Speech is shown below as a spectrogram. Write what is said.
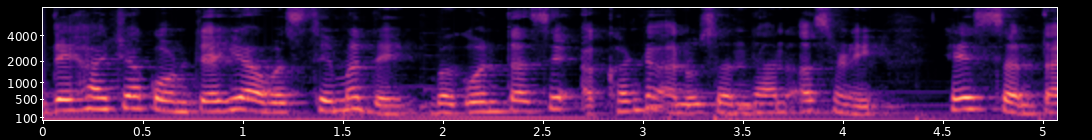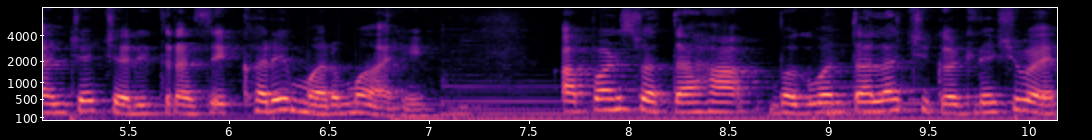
देहाच्या कोणत्याही अवस्थेमध्ये भगवंताचे अखंड अनुसंधान असणे हे संतांच्या चरित्राचे खरे मर्म आहे. आपण स्वतः भगवंताला चिकटल्याशिवाय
